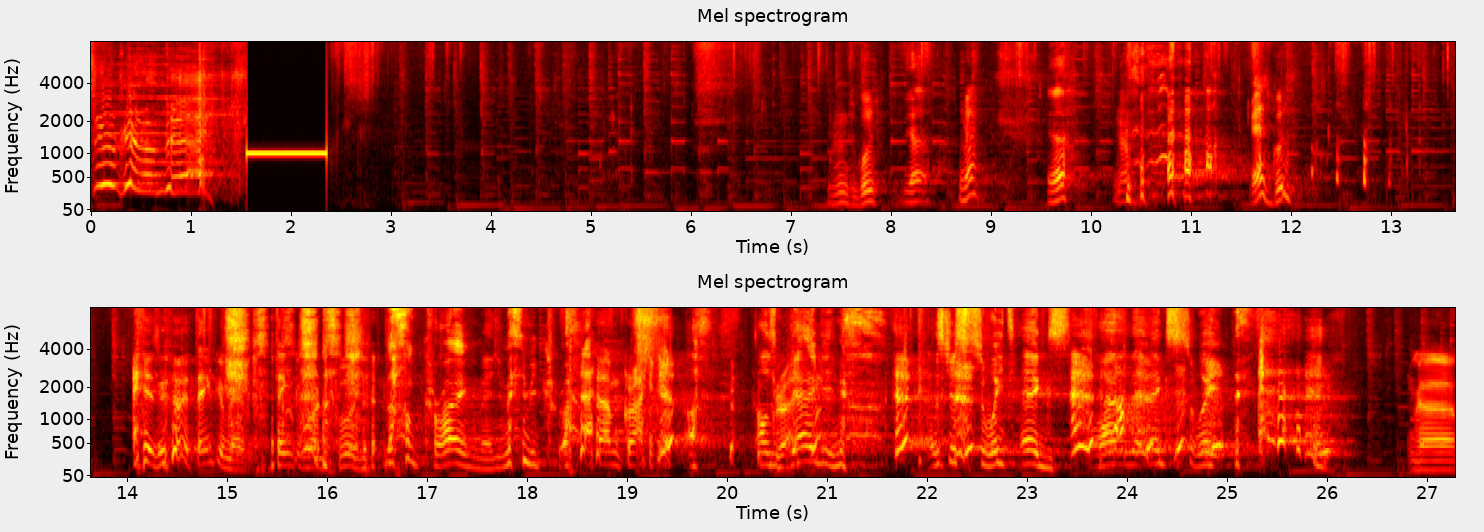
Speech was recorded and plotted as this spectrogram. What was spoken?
sugar on there. Mm, it's good. yeah. Yeah. Yeah. No. Yeah, it's good. it's good. Thank you, man. Thank you for the food. I'm crying, man. You made me cry. I'm crying. I was Right. gagging. it's just sweet eggs. Why are the eggs sweet? Uh,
